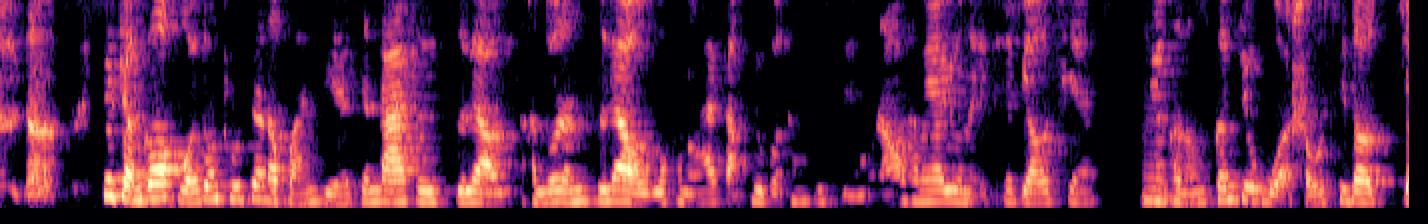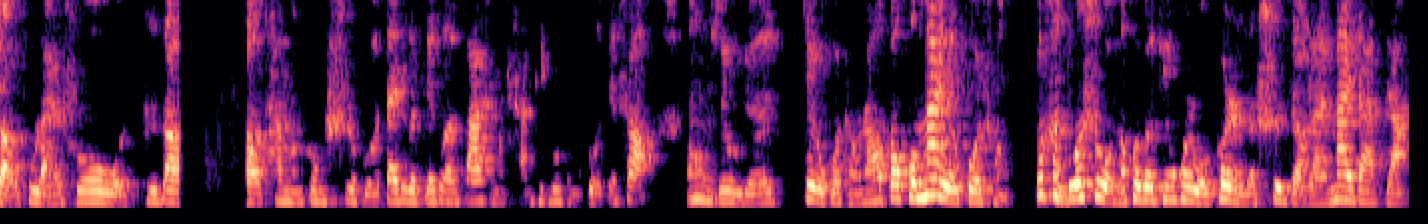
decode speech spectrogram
就整个活动出现的环节，跟大家收集资料，很多人资料我可能还反馈过他们不行，然后他们要用哪些标签？因为可能根据我熟悉的角度来说，我知道。到他们更适合在这个阶段发什么产品或怎么自我介绍，嗯，所以我觉得这个过程，然后包括卖的过程，有很多是我们会客厅或者我个人的视角来卖大家，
